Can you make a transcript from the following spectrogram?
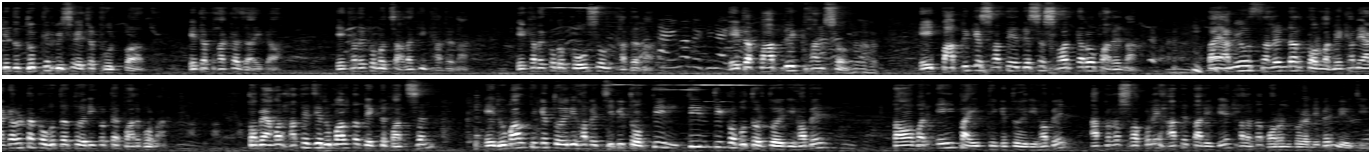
কিন্তু দুঃখের বিষয়, এটা ফুটপাত। এটা ফাঁকা জায়গা। এখানে কোনো চালাকি খাটে না। এখানে কোনো কৌশল খাটে না। এটা পাবলিক ফাংশন এই পাবলিকের সাথে দেশের সরকারও পারে না। তাই আমিও স্যালেন্ডার করলাম। এখানে এগারোটা কবুতর তৈরি করতে পারব না। তবে আমার হাতে যে রুমালটা দেখতে পাচ্ছেন, এই রুমাল থেকে তৈরি হবে জীবিত তিন, তিনটি কবুতর তৈরি হবে। তাও আবার এই পাইপ থেকে তৈরি হবে। আপনারা সকলে হাতে তালি দিয়ে খেলাটা বরণ করে নেবেন মিউজিক।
